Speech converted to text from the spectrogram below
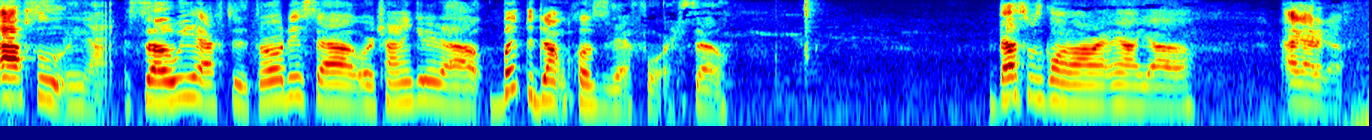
Absolutely not. So we have to throw this out. We're trying to get it out. But the dump closes at 4. So that's what's going on right now, y'all. I gotta go.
